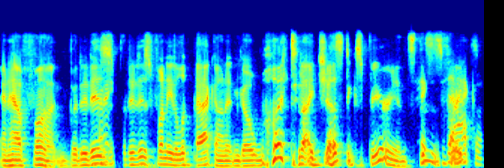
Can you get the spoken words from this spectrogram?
and have fun. But it is Right. but it is funny to look back on it and go, what did I just experience? This is crazy. Exactly.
